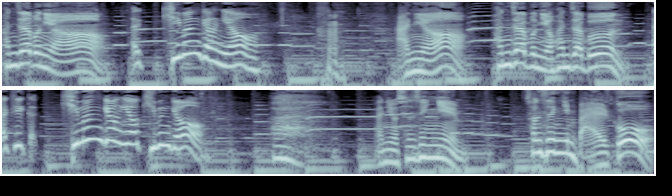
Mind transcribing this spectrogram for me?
환자분이요. 아, 김은경이요. 아니요. 환자분이요, 환자분. 아 그니까 김은경이요 김은경. 아니요, 선생님. 선생님 말고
